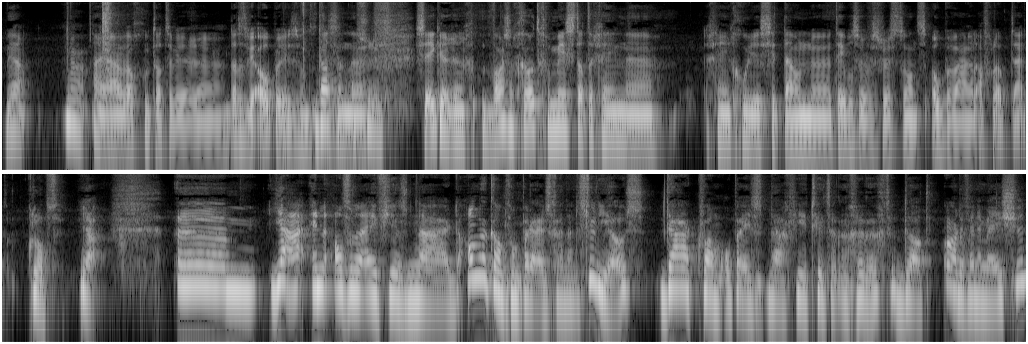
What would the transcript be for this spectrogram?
Ja. Ja, Nou ja, wel goed dat, er weer, eh, dat het weer open is. Want het dat is een, eh, absoluut. zeker een, het was een groot gemis dat er geen, eh, geen goede sit-down eh, table service restaurants open waren de afgelopen tijd. Klopt, ja. Ehm, ja, en als we dan eventjes naar de andere kant van Parijs gaan, naar de studio's. Daar kwam opeens vandaag via Twitter een gerucht dat Art of Animation,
